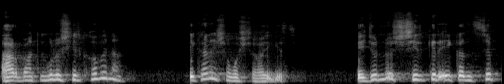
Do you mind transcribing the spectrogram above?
আর বাকিগুলো শির্ক হবে না। এখানেই সমস্যা হয়ে গেছে। এই জন্য শির্কের এই কনসেপ্ট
